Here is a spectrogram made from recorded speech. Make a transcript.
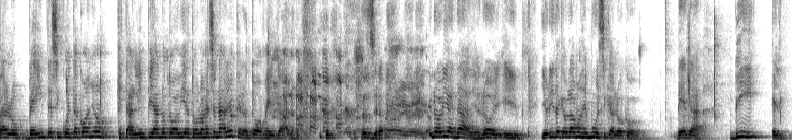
para los 20, 50 coños que estaban limpiando todavía todos los escenarios, que eran todos mexicanos. o sea, no había nadie, ¿no? Y, y, y ahorita que hablamos de música, loco, verga, vi el,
